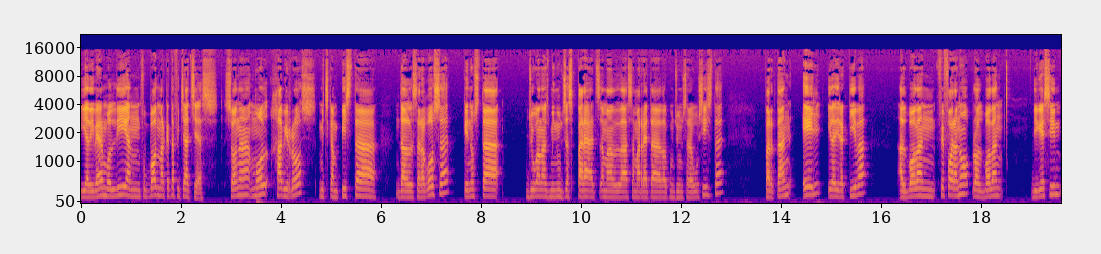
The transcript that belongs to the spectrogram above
i a l'hivern vol dir en futbol marcat de fitxatges. Sona molt Javi Ross, migcampista del Saragossa, que no està jugant els minuts esperats amb la samarreta del conjunt saragossista, per tant, ell i la directiva el volen fer fora no, però el volen, diguéssim,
